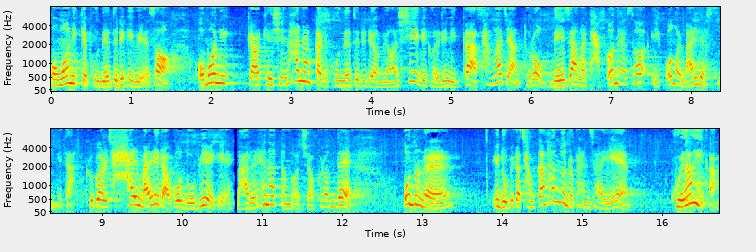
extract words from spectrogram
어머니께 보내드리기 위해서 어머니가 계신 한양까지 보내드리려면 시일이 걸리니까 상하지 않도록 내장을 다 꺼내서 이 꿩을 말렸습니다. 그걸 잘 말리라고 노비에게 말을 해놨던 거죠. 그런데 어느 날 이 노비가 잠깐 한눈을 판 사이에 고양이가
